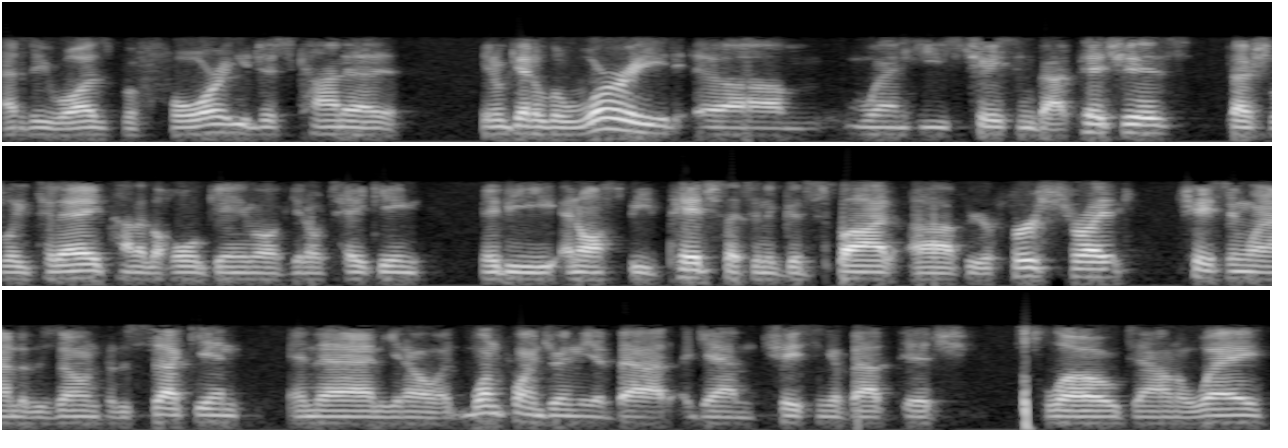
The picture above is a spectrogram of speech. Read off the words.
as he was before. You just kind of, you know, get a little worried um, when he's chasing bad pitches, especially today. Kind of the whole game of, you know, taking maybe an off-speed pitch that's in a good spot uh, for your first strike, chasing one out of the zone for the second, and then, you know, at one point during the at bat, again, chasing a bad pitch, slow down away.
